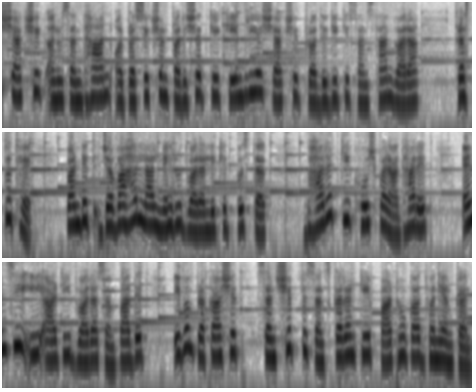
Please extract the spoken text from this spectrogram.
शैक्षिक अनुसंधान और प्रशिक्षण परिषद के केंद्रीय शैक्षिक प्रौद्योगिकी संस्थान द्वारा प्रस्तुत है। पंडित जवाहरलाल नेहरू द्वारा लिखित पुस्तक, भारत की खोज पर आधारित एनसीईआरटी द्वारा संपादित एवं प्रकाशित संक्षिप्त संस्करण के पाठों का ध्वनियांकन।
